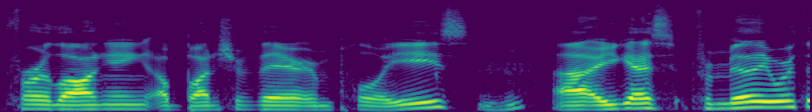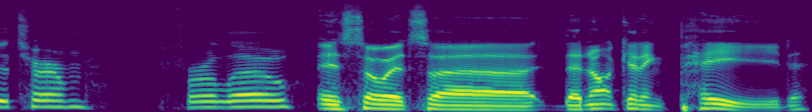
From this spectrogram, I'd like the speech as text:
furlonging a bunch of their employees. Mm-hmm. Uh, are you guys familiar with the term furlough? And so it's uh, they're not getting paid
